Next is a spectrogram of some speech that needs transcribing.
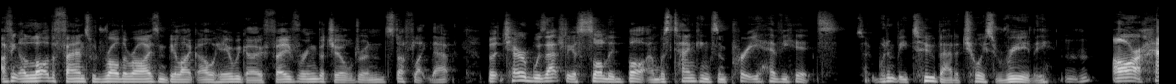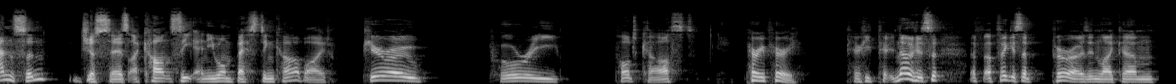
I think a lot of the fans would roll their eyes and be like, oh, here we go, favouring the children, stuff like that. But Cherub was actually a solid bot and was tanking some pretty heavy hits. So it wouldn't be too bad a choice, really. Mm-hmm. R. Hansen just says, I can't see anyone besting Carbide. Puro Puri podcast. Peri Peri. Peri Peri. No, it's a, I think it's a Puro as in like, um,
